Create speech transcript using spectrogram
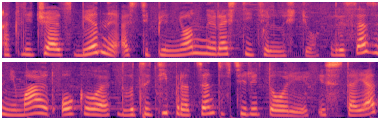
отличаются бедной остепененной растительностью. Леса занимают около 20% территории и состоят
